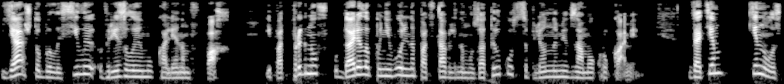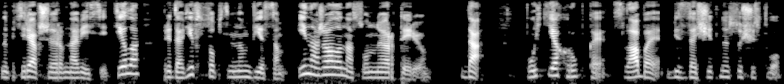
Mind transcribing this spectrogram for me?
я, что было силы, врезала ему коленом в пах и, подпрыгнув, ударила по невольно подставленному затылку с цепленными в замок руками. Затем кинулась на потерявшее равновесие тело, придавив собственным весом, и нажала на сонную артерию. Да, пусть я хрупкое, слабое, беззащитное существо,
